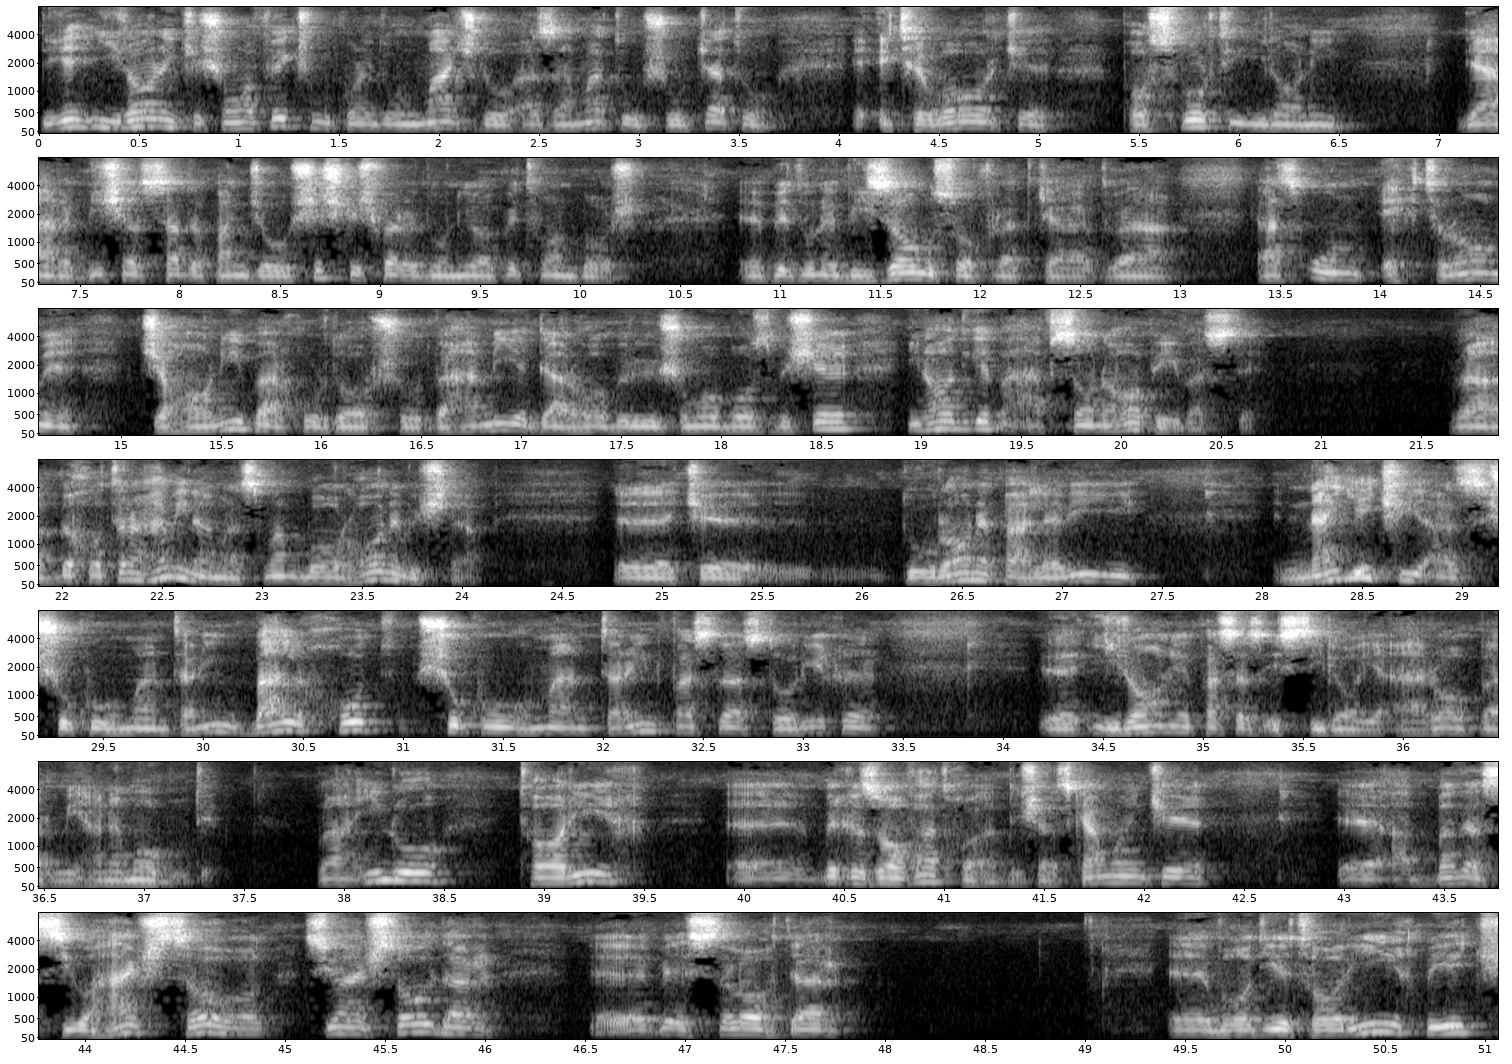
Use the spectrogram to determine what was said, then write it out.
دیگه ایرانی که شما فکر می‌کنید اون مجد و عظمت و شوکت و اعتبار که پاسپورت ایرانی در بیش از 156 کشور دنیا بتوان باش بدون ویزا مسافرت کرد و از اون احترام جهانی برخوردار شد و همه درها به روی شما باز بشه اینها دیگه به افسانه ها پیوسته. و به خاطر همین هم است من بارها نوشتم که دوران پهلوی نه یکی از شکوهمندترین بل خود شکوهمندترین فصل از تاریخ ایران پس از استیلای عرب بر میهن ما بوده. و این رو تاریخ به قضاوت خواهد نشست. کما اینکه بعد از 38 سال 38 سال در به اصطلاح در وادی تاریخ به یک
